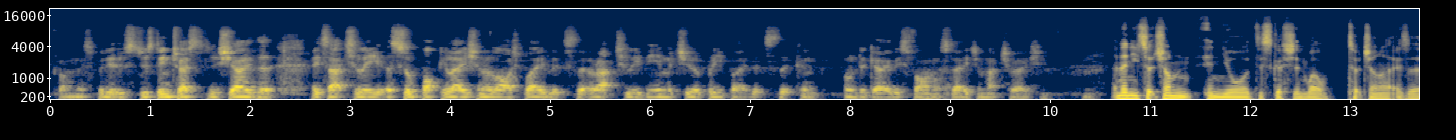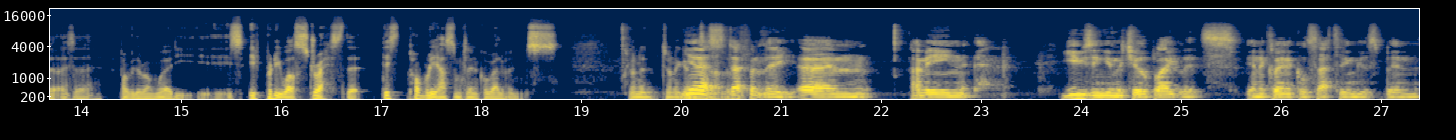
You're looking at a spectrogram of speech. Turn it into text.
from this, but it was just interesting to show that it's actually a subpopulation of large platelets that are actually the immature pre-platelets that can undergo this final stage of maturation. And then you touch on in your discussion, well, touch on it as a as a probably the wrong word. It's, it's pretty well stressed that this probably has some clinical relevance. Do you want to, do you want to go yes, definitely. Um, I mean, using immature platelets in a clinical setting has been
